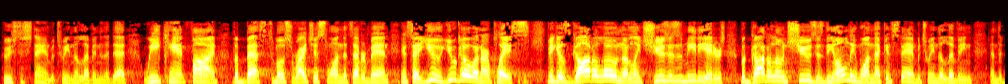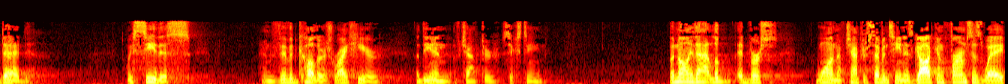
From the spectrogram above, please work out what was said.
who's to stand between the living and the dead. We can't find the best, most righteous one that's ever been and say, you, you go in our place. Because God alone not only chooses mediators, but God alone chooses the only one that can stand between the living and the dead. We see this in vivid colors right here at the end of chapter 16. But not only that, look at verse 1 of chapter 17 as God confirms his way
